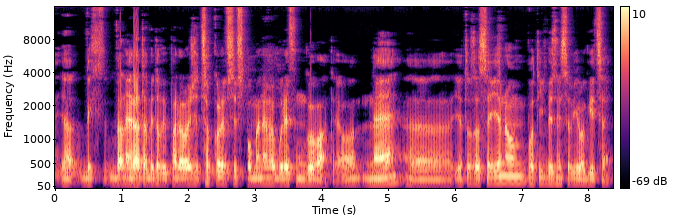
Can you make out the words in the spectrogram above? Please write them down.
já bych byl nerad, aby to vypadalo, že cokoliv si vzpomeneme, bude fungovat. Jo? Ne, eh, je to zase jenom o té biznisové logice.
